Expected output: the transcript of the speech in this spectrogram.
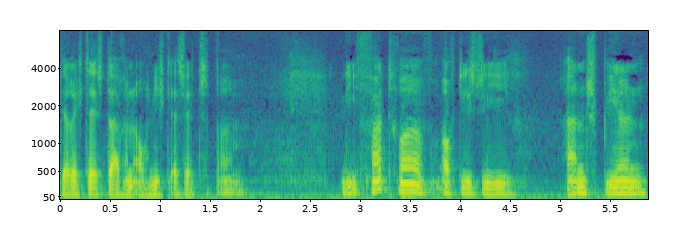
der Richter ist darin auch nicht ersetzbar. Die Fatwa, auf die Sie anspielen,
